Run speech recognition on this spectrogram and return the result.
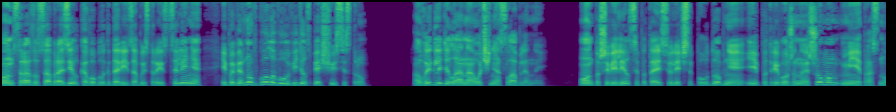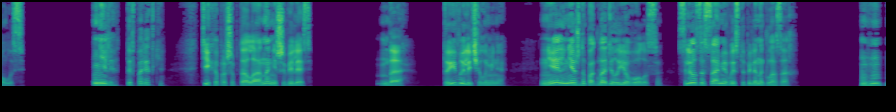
Он сразу сообразил, кого благодарить за быстрое исцеление, и, повернув голову, увидел спящую сестру. Выглядела она очень ослабленной. Он пошевелился, пытаясь улечься поудобнее, и, потревоженная шумом, Мия проснулась. «Ниля, ты в порядке?» — тихо прошептала она, не шевелясь. «Да. Ты вылечила меня». Нель нежно погладил ее волосы. Слезы сами выступили на глазах. «Угу».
